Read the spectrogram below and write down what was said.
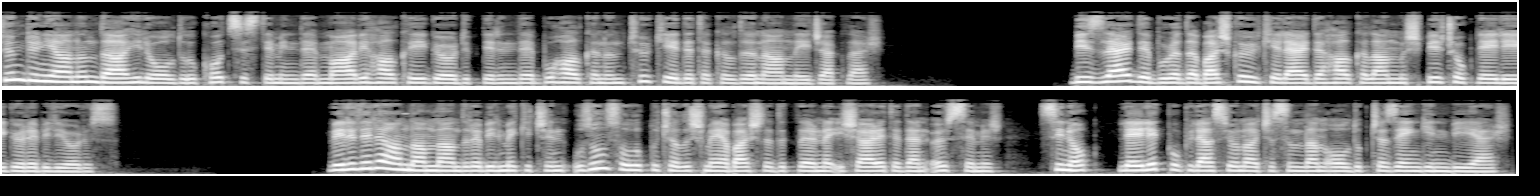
Tüm dünyanın dahil olduğu kod sisteminde mavi halkayı gördüklerinde bu halkanın Türkiye'de takıldığını anlayacaklar. Bizler de burada başka ülkelerde halkalanmış birçok leyleği görebiliyoruz. Verileri anlamlandırabilmek için uzun soluklu çalışmaya başladıklarına işaret eden Özsemir, Sinop, leylek popülasyonu açısından oldukça zengin bir yer.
